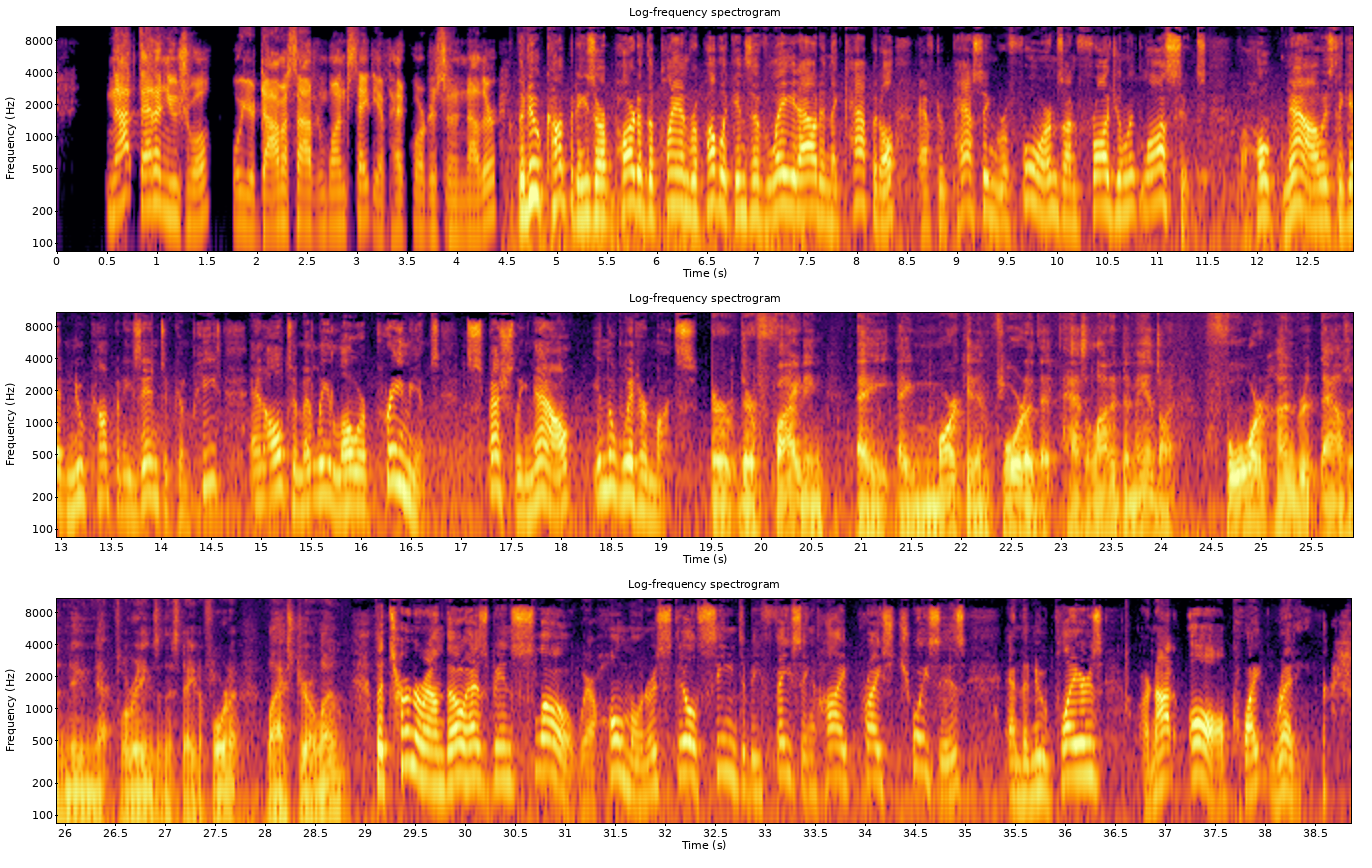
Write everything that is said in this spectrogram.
Not that unusual where you're domiciled in one state, you have headquarters in another. The new companies are part of the plan Republicans have laid out in the Capitol after passing reforms on fraudulent lawsuits. The hope now is to get new companies in to compete and ultimately lower premiums, especially now in the winter months. They're, they're fighting a, a market in Florida that has a lot of demands on it. 400,000 new net Floridians in the state of Florida last year alone. The turnaround, though, has been slow, where homeowners still seem to be facing high price choices, and the new players are not all quite ready.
